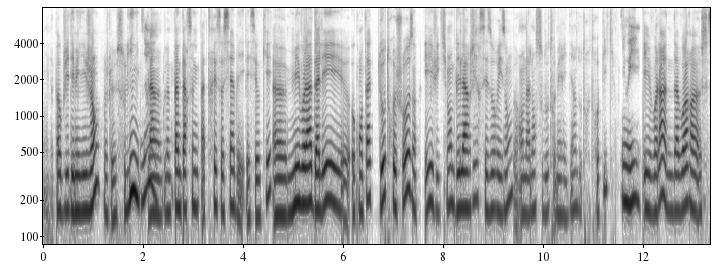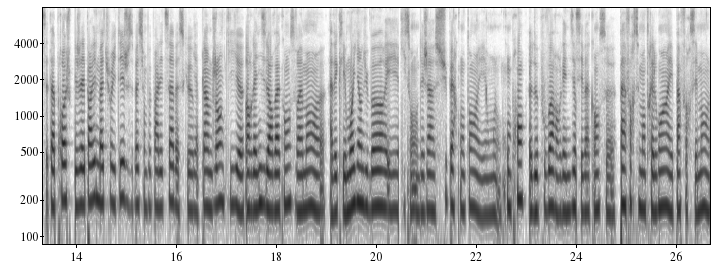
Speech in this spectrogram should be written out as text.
on n'est pas obligé d'aimer les gens, je le souligne, plein, plein, plein, de personnes pas très sociables et, c'est ok. Euh, mais voilà, d'aller euh, au contact d'autres choses et effectivement d'élargir ses horizons en allant sous d'autres méridiens, d'autres tropiques. Oui. Et voilà, d'avoir cette approche. J'avais parlé de maturité, je sais pas si on peut parler de ça parce qu'il y a plein de gens qui organisent leurs vacances vraiment avec les moyens du bord et qui sont déjà super contents et on, on comprend de pouvoir organiser ces vacances pas forcément très loin et pas forcément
